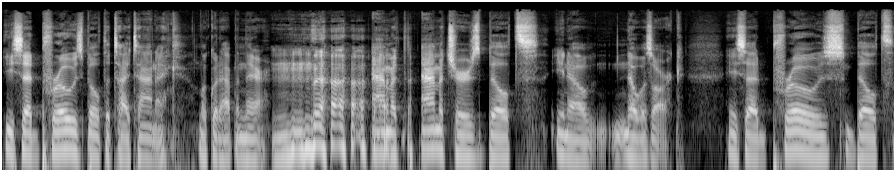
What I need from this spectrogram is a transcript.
He said pros built the Titanic. Look what happened there. Ama- amateurs built, you know, Noah's Ark. He said pros built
